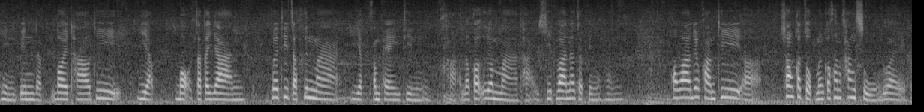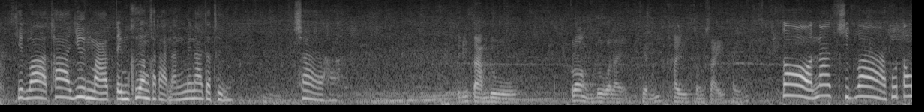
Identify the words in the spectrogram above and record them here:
เห็นเป็นแบบรอยเท้าที่เหยียบเบาะจักรยาน เพื่อที่จะขึ้นมาเหยียบกำแพงอีกทีหนึงค่ะ แล้วก็เอื้อมมาถ่ายคิดว่าน่าจะเป็นอย่างนั้น เพราะว่าด้วยความที่เอ่อช่องกระจกมันก็ค่อนข้างสูงด้วย คิดว่าถ้ายื่นมาเต็มเครื่องขนาดนั้นไม่น่าจะถึง ใช่ค่ะทีนี้ตามดูกล้องดูอะไรเห็นใครสงสัยใคร ก็น่าคิดว่าผู้ต้อง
